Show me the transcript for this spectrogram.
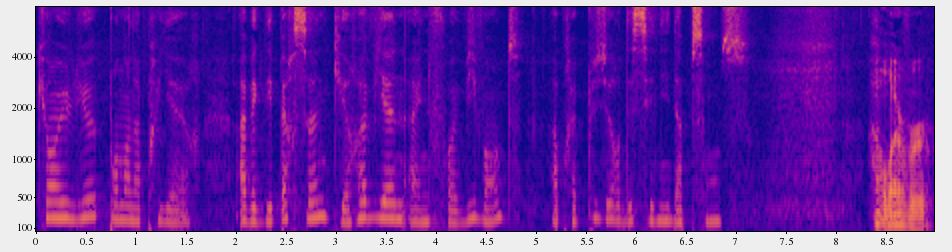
qui ont eu lieu pendant la prière, avec des personnes qui reviennent à une foi vivante après plusieurs décennies d'absence. However,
